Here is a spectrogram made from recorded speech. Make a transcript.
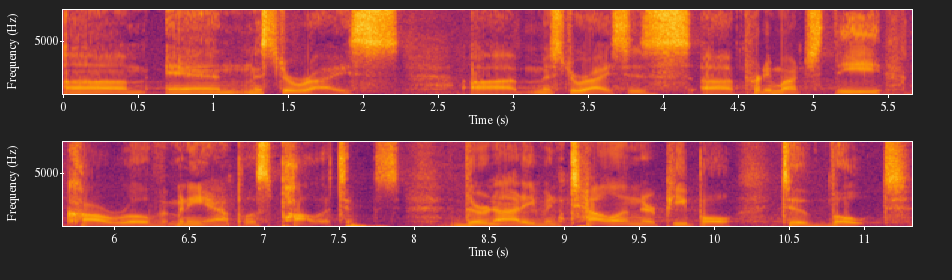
um, and Mr. Rice, uh, Mr. Rice is uh, pretty much the Karl Rove of Minneapolis politics. They're not even telling their people to vote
